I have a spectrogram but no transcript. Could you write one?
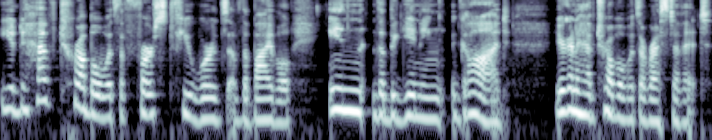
you'd have trouble with the first few words of the Bible, in the beginning, God, you're going to have trouble with the rest of it.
